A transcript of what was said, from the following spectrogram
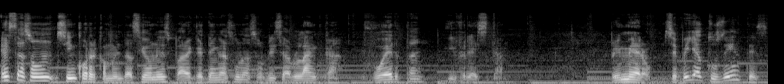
Estas son 5 recomendaciones para que tengas una sonrisa blanca, fuerte y fresca. Primero, cepilla tus dientes.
